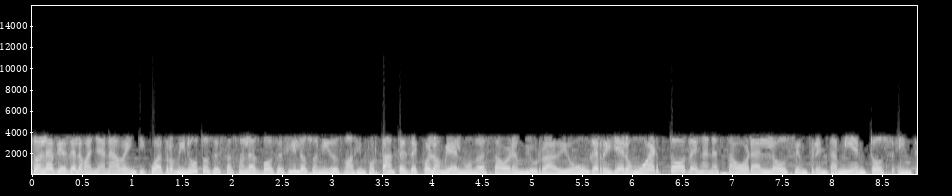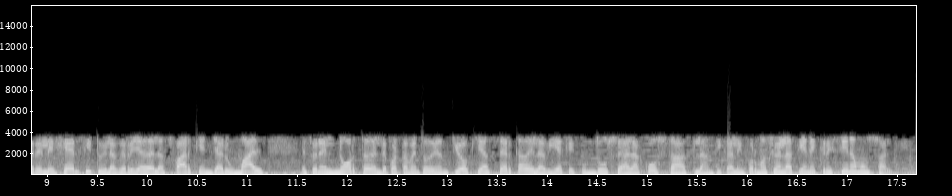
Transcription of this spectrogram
Son las 10 de la mañana, 24 minutos. Estas son las voces y los sonidos más importantes de Colombia y el mundo hasta ahora en Blue Radio. Un guerrillero muerto dejan hasta ahora los enfrentamientos entre el ejército y la guerrilla de las FARC en Yarumal. Esto en el norte del departamento de Antioquia, cerca de la vía que conduce a la costa atlántica. La información la tiene Cristina Monsalve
